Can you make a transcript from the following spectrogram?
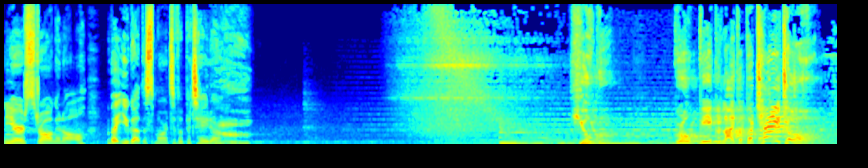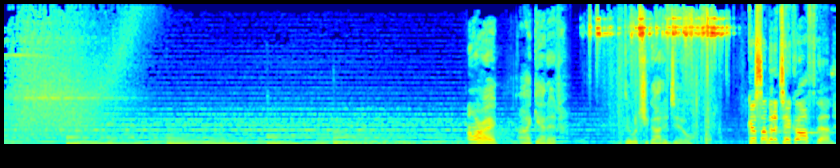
you're strong and all, but you got the smarts of a potato. Hugo. Grow big like a potato. Alright, I get it. Do what you gotta do. Guess I'm gonna take off then.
